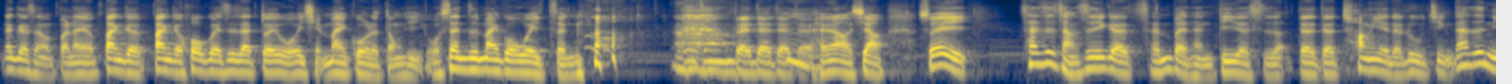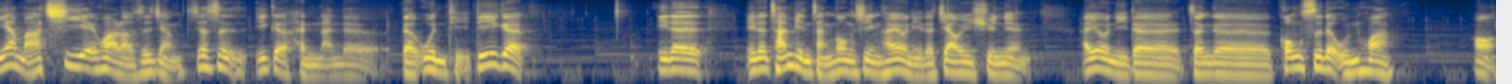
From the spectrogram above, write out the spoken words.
那个什么，本来有半个半个货柜是在堆我以前卖过的东西，我甚至卖过味噌，对对对对，嗯、很好笑。所以菜市场是一个成本很低的时候的的创业的路径，但是你要把它企业化，老实讲，这是一个很难的的问题。第一个，你的你的产品掌控性，还有你的教育训练，还有你的整个公司的文化。哦，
